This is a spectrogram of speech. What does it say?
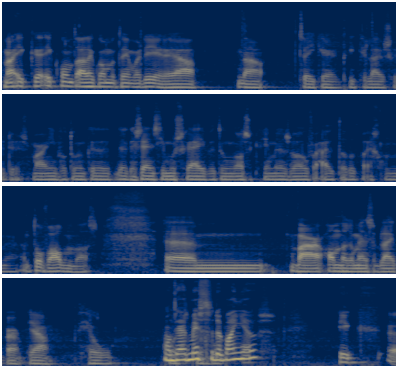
maar ik, ik kon het eigenlijk wel meteen waarderen. Ja, nou, twee keer, drie keer luisteren dus. Maar in ieder geval toen ik de, de recensie moest schrijven, toen was ik er inmiddels wel over uit dat het wel echt een, eh, een tof album was. Ehm, waar andere mensen blijkbaar, ja, heel... Want jij miste de banjo's? Ik, eh,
